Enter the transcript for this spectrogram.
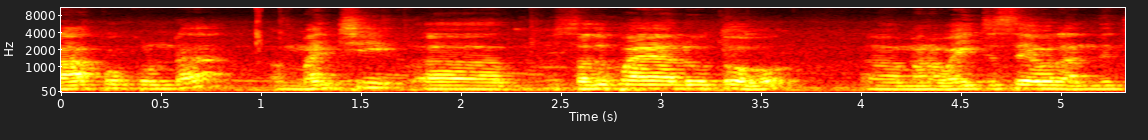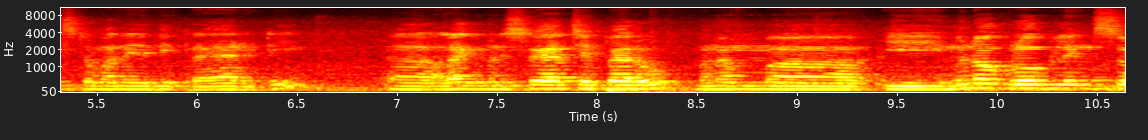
రాకోకుండా మంచి సదుపాయాలతో మన వైద్య సేవలు అందించడం అనేది ప్రయారిటీ. అలాగే మినిస్టర్ గారు చెప్పారు మనం ఈ ఇమ్యునోగ్లోబులిన్స్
